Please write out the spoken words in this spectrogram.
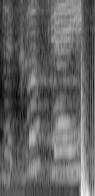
The cocaine.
